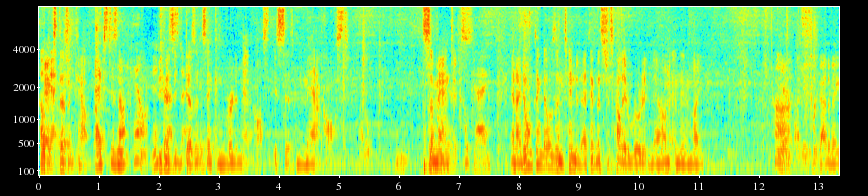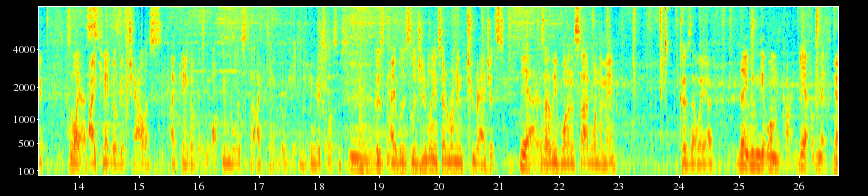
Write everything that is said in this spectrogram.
Okay. X doesn't count X does not count. because it doesn't say converted mana cost. It says mana cost. Semantics. Okay. And I don't think that was intended. I think that's just how they wrote it down and then like Huh. forgot to make it. So I like guess. I can't go get chalice. I can't go get walking ballista. I can't go get engineering explosives Hmm. because I was legitimately instead of running two ratchets. Yeah. Because I leave one on the side, one in the main. Because that way I There, you can get one with Karn. Yeah. Make, Yeah.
